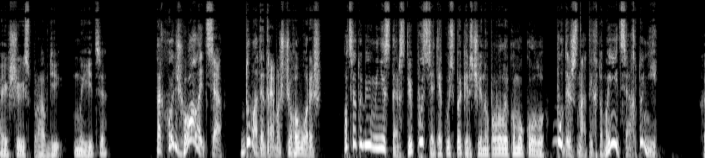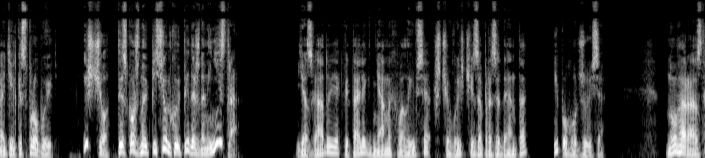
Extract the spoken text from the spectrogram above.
А якщо і справді миється? Та хоч голиться. Думати треба, що говориш. Оце тобі в міністерстві пустять якусь папірчину по великому колу. Будеш знати, хто миється, а хто ні. Хай тільки спробують. І що, ти з кожною пісюлькою підеш до міністра? Я згадую, як Віталік днями хвалився, що вищий за президента, і погоджуюся. Ну, гаразд,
